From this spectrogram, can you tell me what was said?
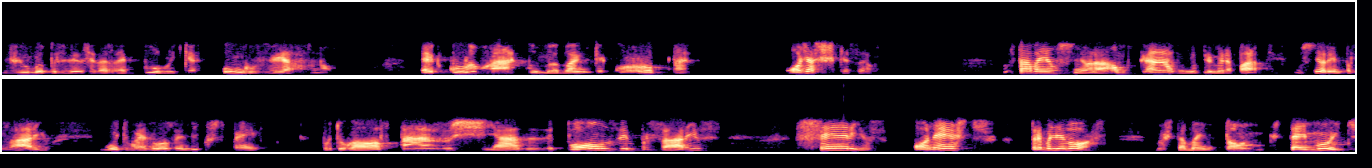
viu uma presidência da República, um governo, a colaborar com uma banca corrupta. Ou já se esqueceram? Estava aí um senhor há um bocado, na primeira parte, o senhor é empresário, muito vaidoso em bicos de pé, Portugal está recheado de bons empresários sérios, honestos, trabalhadores, mas também tem muitos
